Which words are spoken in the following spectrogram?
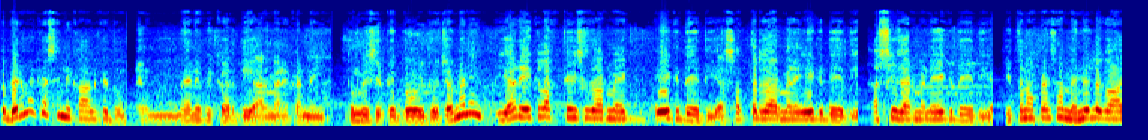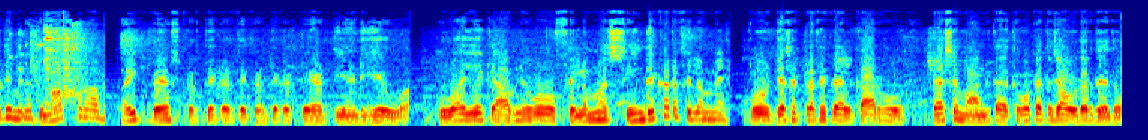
तो फिर मैं कैसे निकाल के दूँ? मैंने भी कर दिया यार मैंने कहा नहीं तुम इसी पे दो ही दो जब मैंने यार एक लाख तेईस हज़ार में एक, एक दे दिया सत्तर हज़ार मैंने एक दे दिया अस्सी हज़ार मैंने एक दे दिया। इतना पैसा मैंने लगा दिया मेरा दिमाग खराब बाइक बहस करते करते करते करते एट दी एंड ये हुआ। हुआ ये कि आपने वो फ़िल्म में सीन देखा था फ़िल्म में? वो जैसे ट्रैफ़िक का एहलकार वो पैसे माँगता है तो वो कहता जाओ उधर दे दो।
